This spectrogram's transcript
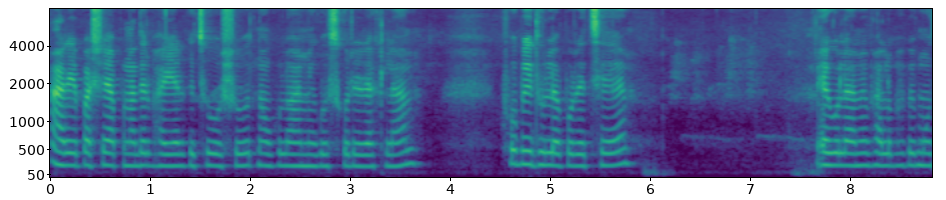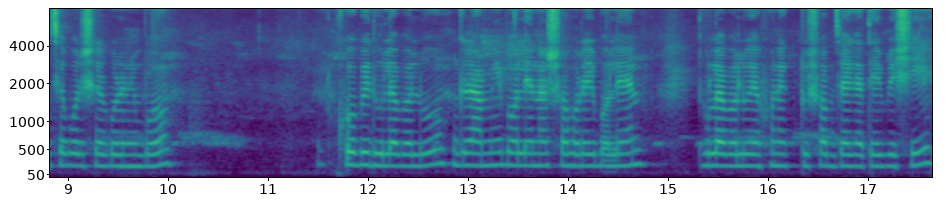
আর এ পাশে আপনাদের ভাইয়ার কিছু ওষুধ, ওগুলো আমি গোস করে রাখলাম। খুবই ধুলা পড়েছে। এগুলো আমি ভালোভাবে মুছে পরিষ্কার করে নিব। খুবই ধুলাবালু। গ্রামই বলেন আর শহরেই বলেন, ধুলাবালু এখন একটু সব জায়গাতেই বেশি।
